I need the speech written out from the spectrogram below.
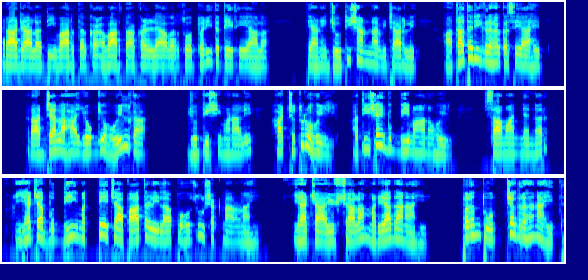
राजाला ती वार्ता कळल्यावर तो त्वरित तेथे आला. त्याने ज्योतिषांना विचारले आता तरी ग्रह कसे आहेत? राज्याला हा योग्य होईल का? ज्योतिषी म्हणाले हा चतुर होईल अतिशय बुद्धिमान होईल. सामान्य नर ह्याच्या बुद्धिमत्तेच्या पातळीला पोहोचू शकणार नाही. ह्याच्या आयुष्याला मर्यादा नाही परंतु उच्च ग्रह नाहीत.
